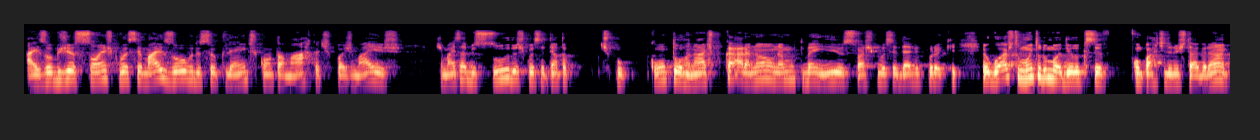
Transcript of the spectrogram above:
as objeções que você mais ouve do seu cliente quanto à marca, tipo, as mais, as mais absurdas que você tenta tipo, contornar, tipo, cara, não, não é muito bem isso, acho que você deve por aqui. Eu gosto muito do modelo que você compartilha no Instagram,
